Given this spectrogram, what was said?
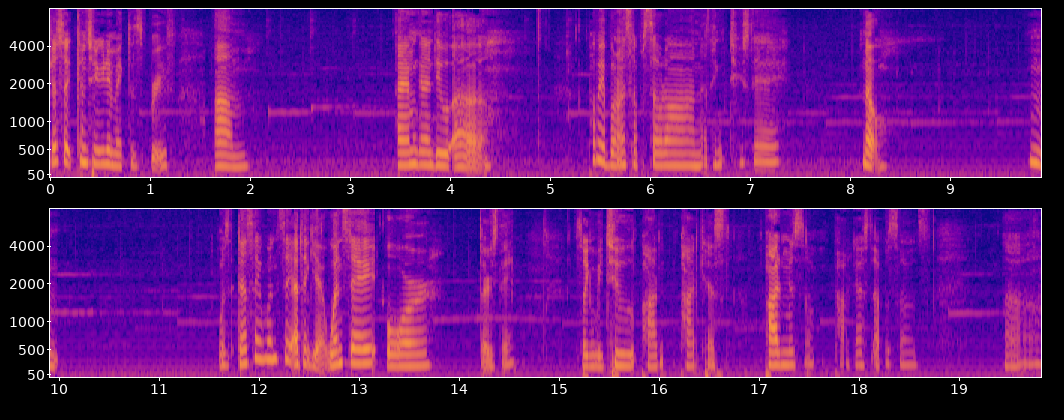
Just to continue to make this brief, um, I am gonna do a probably a bonus episode on I think Tuesday. No. Hmm. Was it did I say Wednesday? I think yeah, Wednesday or Thursday. So it can be two pod podcast podcast episodes. Uh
